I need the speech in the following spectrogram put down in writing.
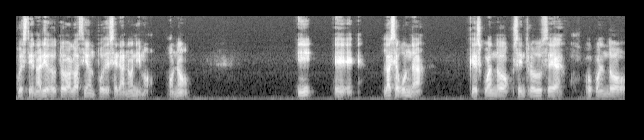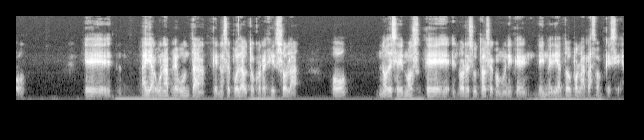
cuestionario de autoevaluación puede ser anónimo o no, y eh, la segunda, que es cuando se introduce o cuando eh, hay alguna pregunta que no se pueda autocorregir sola o no deseemos que los resultados se comuniquen de inmediato por la razón que sea.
